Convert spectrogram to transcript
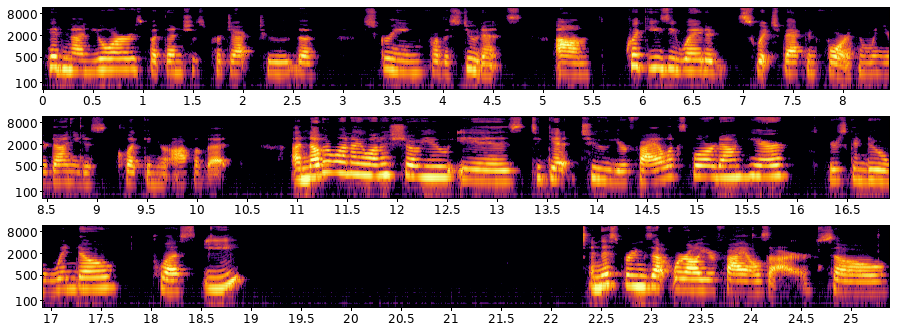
hidden on yours but then just project to the screen for the students. Um, quick easy way to switch back and forth and when you're done you just click and you're off of it. Another one I want to show you is to get to your file explorer down here. You're just going to do window plus E. And this brings up where all your files are. So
